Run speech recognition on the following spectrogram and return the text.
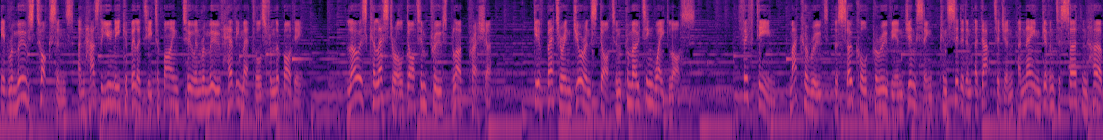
It removes toxins, and has the unique ability to bind to and remove heavy metals from the body. Lowers cholesterol. Improves blood pressure. Give better endurance. And promoting weight loss. 15. Maca root, the so-called Peruvian ginseng, considered an adaptogen, a name given to certain herb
